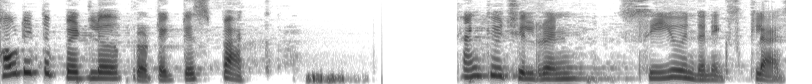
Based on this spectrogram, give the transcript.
how did the peddler protect his pack? Thank you, children. See you in the next class.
